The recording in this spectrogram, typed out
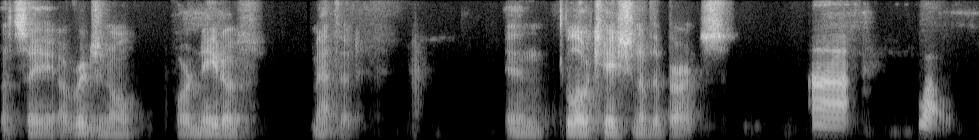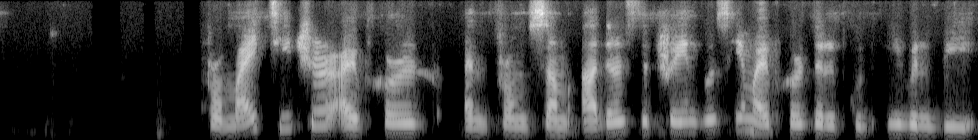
let's say, original or native method in the location of the burns? Uh, well, from my teacher, I've heard, and from some others that trained with him, I've heard that it could even be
